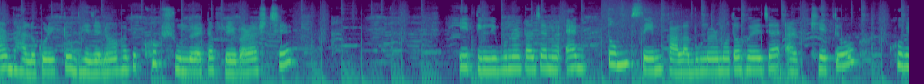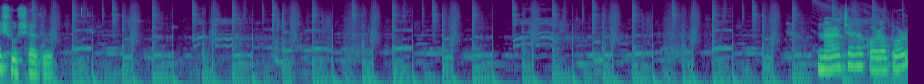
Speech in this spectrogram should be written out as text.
আর ভালো করে একটু ভেজে নেওয়া হবে। খুব সুন্দর একটা ফ্লেভার আসছে। এই তিল্লি ভুনাটা যেন একদম সেম কালা ভুনার মতো হয়ে যায় আর খেতেও খুবই সুস্বাদু। নাড়াচাড়া করার পর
